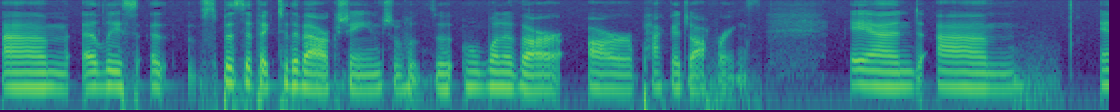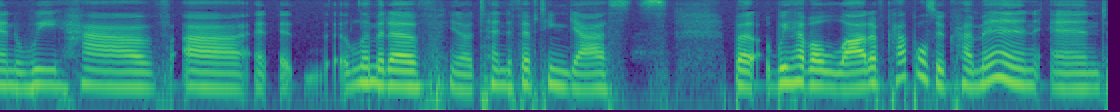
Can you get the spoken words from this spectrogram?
Um, at least uh, specific to the vow exchange, one of our, our package offerings, and um, and we have uh, a, a limit of you know ten to fifteen guests, but we have a lot of couples who come in and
